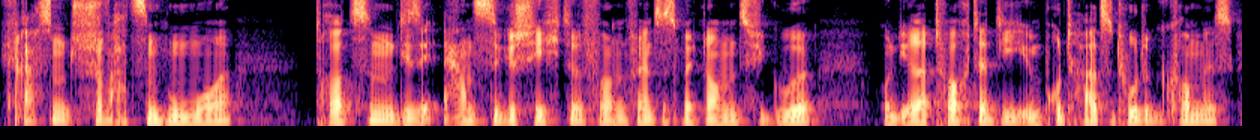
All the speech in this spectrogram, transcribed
krassen schwarzen Humor trotzdem diese ernste Geschichte von Frances McDormands Figur und ihrer Tochter, die ihm brutal zu Tode gekommen ist.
